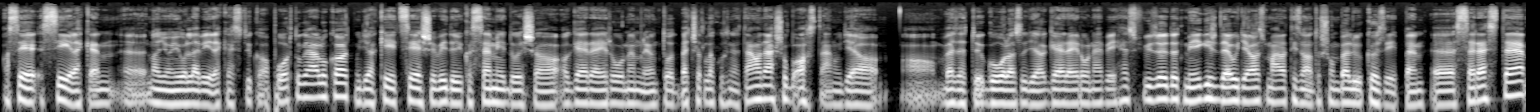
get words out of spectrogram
a szél, széleken nagyon jól levédekeztük a portugálokat. Ugye a két szélső védőjük, a Szemédó és a, a Guerreiro nem nagyon tudott becsatlakozni a támadásokba, aztán ugye a, a vezető gól az ugye a Guerreiro nevéhez fűződött mégis, de ugye az már a 16-oson belül középen szerezte,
